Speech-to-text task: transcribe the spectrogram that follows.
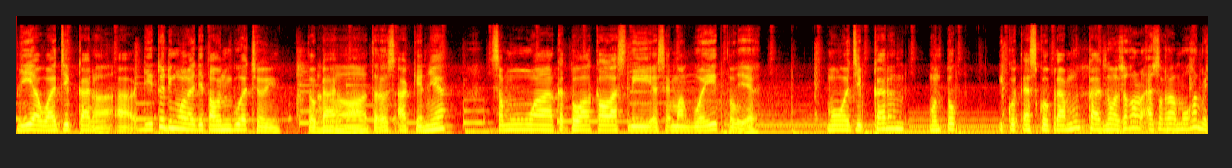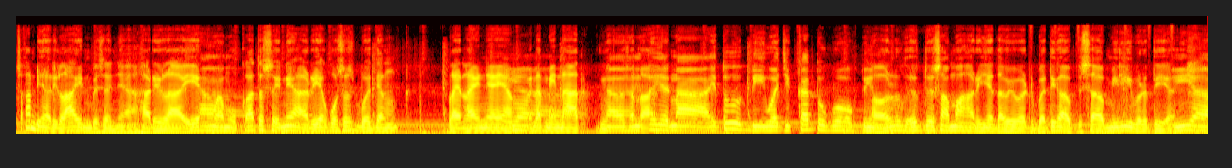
iya wajib kan Ah. Eh, itu dimulai di tahun gua coy tuh kan oh terus akhirnya semua ketua kelas di SMA gue itu Iya. mewajibkan untuk ikut eskul pramuka. Maksudnya kalau esok kamu kan biasanya kan di hari lain biasanya. Hari lain pramuka terus ini hari yang khusus buat yang lain-lainnya yang Iya. minat-minat. Nah, Misalkan. itu ya, nah itu diwajibkan tuh gue waktu itu. Oh, lu itu sama harinya tapi berarti nggak bisa milih berarti ya? Iya,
